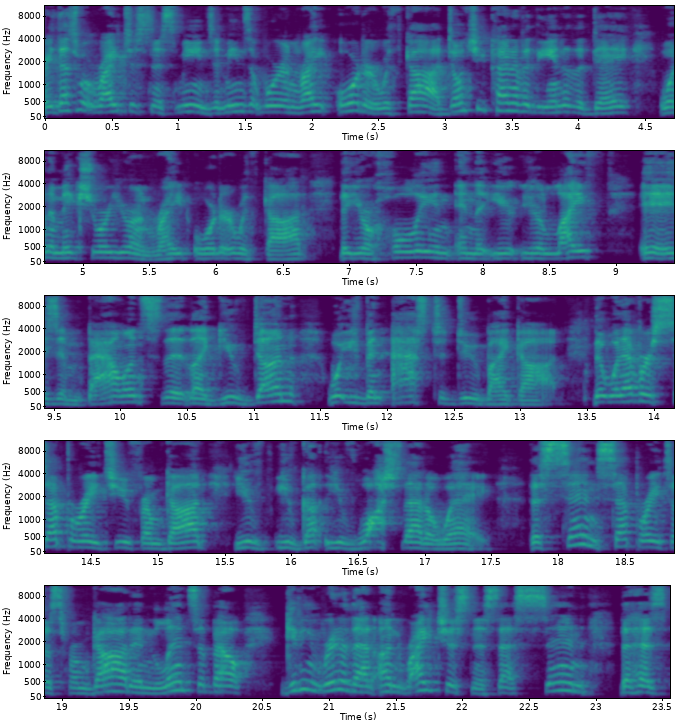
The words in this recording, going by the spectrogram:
right? That's what righteousness means. It means that we're in right order with God. Don't you kind of at the end of the day want to make sure you're in right order with God, that you're holy and, and that your, your life is in balance, that like you've done what you've been asked to do by God, that whatever separates you from God, you've, you've got, you've washed that away. The sin separates us from God and Lent's about getting rid of that unrighteousness, that sin that has,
